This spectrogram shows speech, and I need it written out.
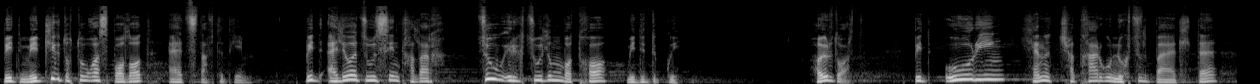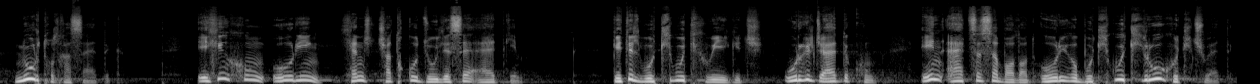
бид мэдлэг дутуугаас болоод айцт автдаг юм? Бид аливаа зүйлсийн талаарх зөв эргцүүлэн бодохоо мэддэггүй. Хоёрдугаарт бид өөрийн хянаж чадхааргүй нөхцөл байдалтай нүүр тулхаас айдаг ихэнх хүн өөрийн хянж чадахгүй зүйлээсээ айдаг юм. Гэтэл бүтлгүүтэх вэ гэж үргэлж айдаг хүн энэ айцаасаа болоод өөрийгөө бүтлгүүтэл рүү хөдөлж байдаг.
